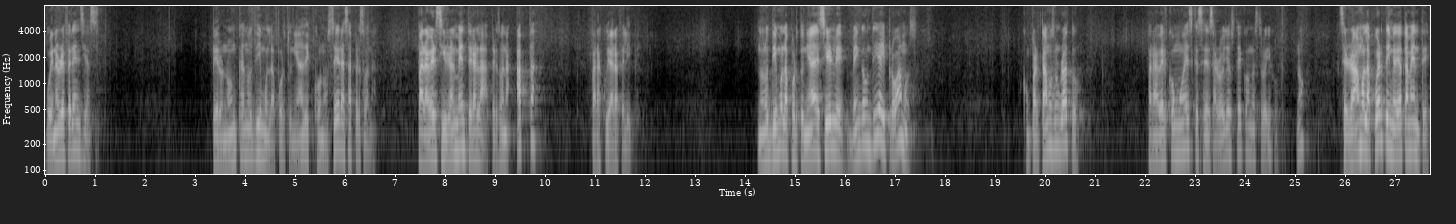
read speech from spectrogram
Buenas referencias, pero nunca nos dimos la oportunidad de conocer a esa persona para ver si realmente era la persona apta para cuidar a Felipe. No nos dimos la oportunidad de decirle, venga un día y probamos. Compartamos un rato para ver cómo es que se desarrolla usted con nuestro hijo. No. Cerrábamos la puerta inmediatamente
